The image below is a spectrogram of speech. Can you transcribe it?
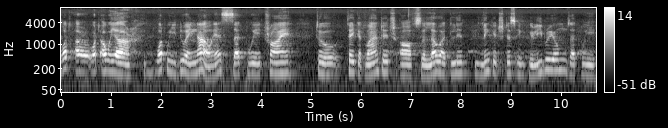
what, are, what are we are, what we doing now is that we try to take advantage of the lowered li linkage disequilibrium that we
